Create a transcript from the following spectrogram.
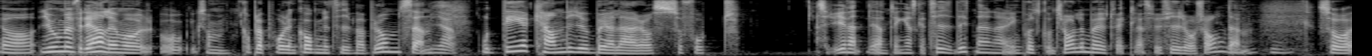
Ja, jo, men för det handlar om att, att liksom koppla på den kognitiva bromsen. Ja. Och det kan vi ju börja lära oss så fort... Alltså det är ju egentligen ganska tidigt när den här impulskontrollen börjar utvecklas vid fyraårsåldern. Mm. Så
